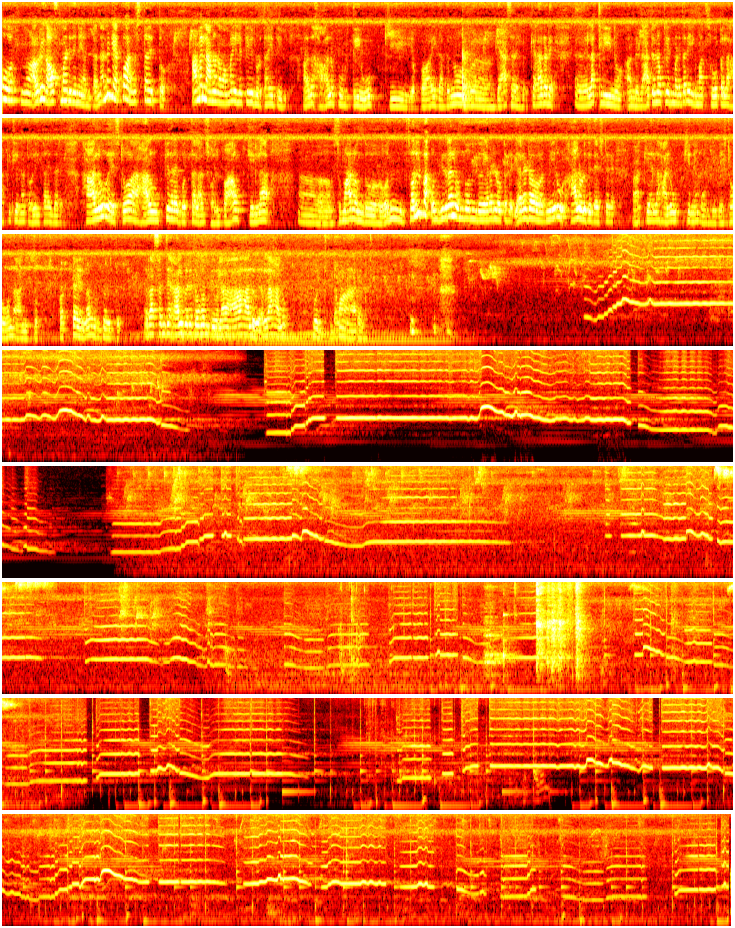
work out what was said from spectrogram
ಅವ್ರಿಗೆ ಆಫ್ ಮಾಡಿದ್ದೀನಿ ಅಂತ. ನನಗೆ ಯಾಕೋ ಅನ್ನಿಸ್ತಾ ಇತ್ತು. ಆಮೇಲೆ ನಾನು ನಮ್ಮಮ್ಮ ಇಲ್ಲಿ ಟಿ ವಿ ನೋಡ್ತಾ ಇದ್ದೀವಿ. ಅದು ಹಾಲು ಪೂರ್ತಿ ಉಕ್ಕಿ ಅಪ್ಪ ಈಗ ಅದನ್ನು ಗ್ಯಾಸ್, ಕೆಳಗಡೆ ಎಲ್ಲ ಕ್ಲೀನು ಅಂದರೆ ರಾತ್ರಿನೂ ಕ್ಲೀನ್ ಮಾಡಿದ್ದಾರೆ ಈಗ ಮತ್ತೆ ಸೋಪೆಲ್ಲ ಹಾಕಿ ಕ್ಲೀನಾಗಿ ತೊಳಿತಾ ಇದ್ದಾರೆ. ಹಾಲು ಎಷ್ಟೋ ಆ ಹಾಲು ಉಕ್ಕಿದರೆ ಗೊತ್ತಲ್ಲ, ಅದು ಸ್ವಲ್ಪ ಉಕ್ಕಿಲ್ಲ. ಸುಮಾರು ಒಂದು ಒಂದು ಸ್ವಲ್ಪ, ಒಂದು ಇದರಲ್ಲಿ ಒಂದೊಂದು ಒಂದು ಎರಡು ಲೋಟದ, ಎರಡು ನೀರು ಹಾಲು ಉಳಿದಿದೆ ಅಷ್ಟೇ ಬಾಕಿ ಎಲ್ಲ ಹಾಲು ಉಕ್ಕಿನೇ ಹೋಗಿದೆ. ಎಷ್ಟೋ ಒಂದು ಹಾಲಿತ್ತು. ಹೊಟ್ಟೆ ಎಲ್ಲ ಉರಿದೋಯ್ತು. ರಾ ಸಂಜೆ ಹಾಲು ಬೇರೆ ತೊಗೊತೀವಲ್ಲ ಆ ಹಾಲು ಎಲ್ಲ ಹಾಲು ಹೋಯ್ತು. ಡವಾರ ಅಂತ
